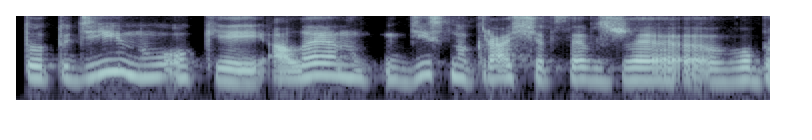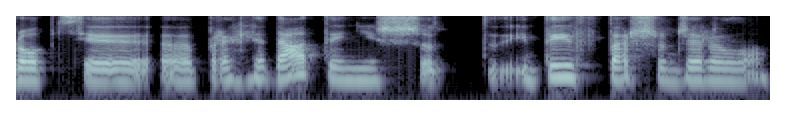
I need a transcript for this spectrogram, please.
то тоді ну окей, але ну, дійсно краще це вже в обробці е, приглядати, ніж йти в перше джерело.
